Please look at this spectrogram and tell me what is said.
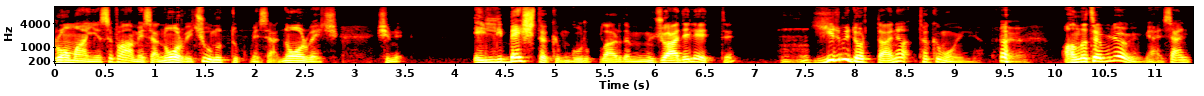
Romanya'sı falan mesela Norveç'i unuttuk mesela Norveç. Şimdi 55 takım gruplarda mücadele etti. 24 tane takım oynuyor. Evet. Anlatabiliyor muyum? Yani sen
